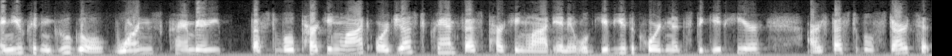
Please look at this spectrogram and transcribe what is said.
and you can Google Warrens Cranberry Festival parking lot or just Cranfest parking lot, and it will give you the coordinates to get here. Our festival starts at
